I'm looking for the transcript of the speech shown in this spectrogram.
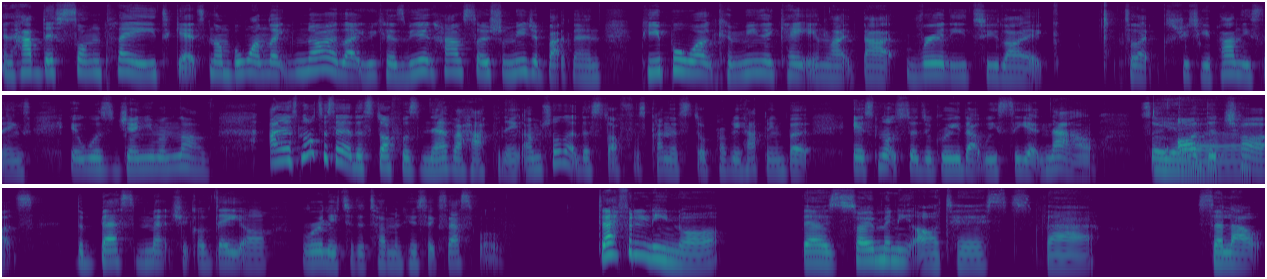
and have this song played to get to number one. Like, no, like, because we didn't have social media back then, people weren't communicating like that really to like, to like strategically plan these things. It was genuine love. And it's not to say that this stuff was never happening. I'm sure that this stuff was kind of still probably happening, but it's not to the degree that we see it now. So are the charts the best metric of data really to determine who's successful? Definitely not. There's so many artists that sell out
